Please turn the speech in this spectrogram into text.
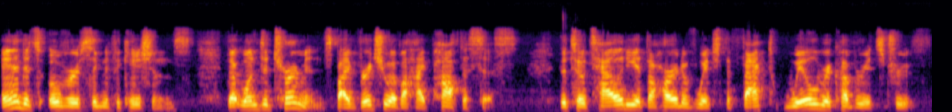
and its over significations, that one determines, by virtue of a hypothesis, the totality at the heart of which the fact will recover its truth.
